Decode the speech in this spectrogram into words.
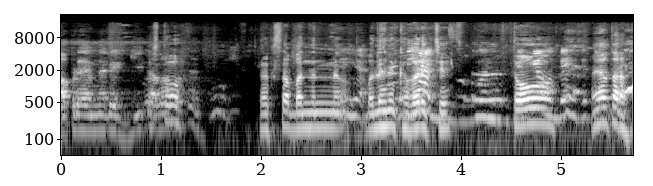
આપણે એમને કઈ ગીત રક્ષાબંધન બધાને ખબર જ છે. તો અહીંયા તરફ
